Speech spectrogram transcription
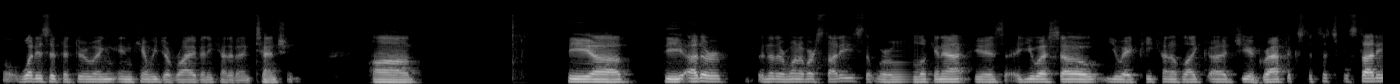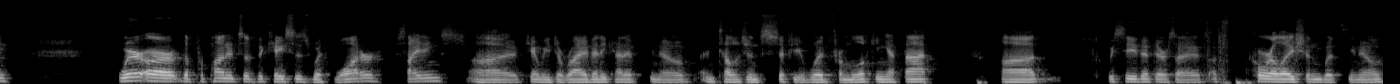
what is it they're doing and can we derive any kind of intention. Uh, the uh, the other another one of our studies that we're looking at is a USO UAP kind of like a geographic statistical study where are the preponderance of the cases with water sightings? Uh, can we derive any kind of, you know, intelligence, if you would, from looking at that? We see that there's a, a, correlation with, you know,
